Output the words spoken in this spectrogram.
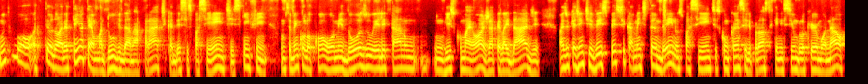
Muito bom. Teodoro, eu tenho até uma dúvida na prática desses pacientes que, enfim, como você bem colocou, o homem idoso ele está num, num, risco maior já pela idade, mas o que a gente vê especificamente também nos pacientes com câncer de próstata que iniciam um bloqueio hormonal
